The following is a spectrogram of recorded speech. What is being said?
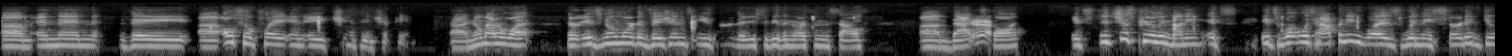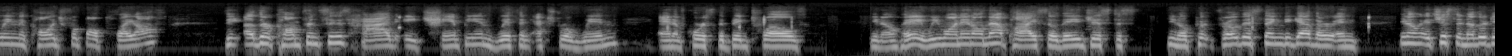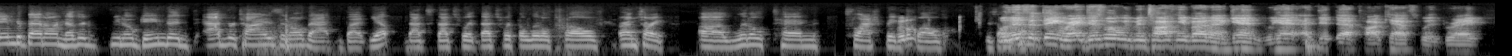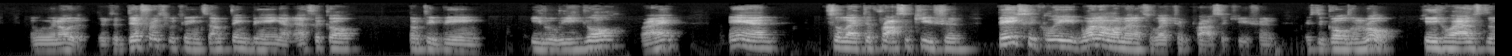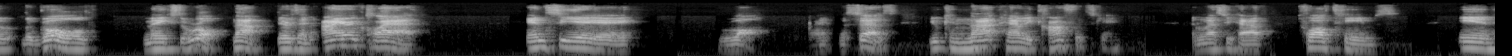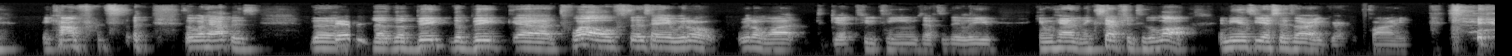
um, and then they uh, also play in a championship game. Uh, no matter what there is no more divisions either. There used to be the north and the south. Um, that's yeah. gone. It's it's just purely money. It's it's what was happening was when they started doing the college football playoff the other conferences had a champion with an extra win. And of course, the Big 12, you know, hey, we want in on that pie. So they just, you know, put throw this thing together. And, you know, it's just another game to bet on, another, you know, game to advertise and all that. But yep, that's that's what that's what the little 12 or I'm sorry, uh little 10 slash Big little, 12 well, this is the thing, right? This is what we've been talking about. And again, we had I did that podcast with Greg and we went over there's a difference between something being unethical, something being illegal, right? And selective prosecution. Basically, one element of selective prosecution is the golden rule. He who has the, the gold makes the rule. Now, there's an ironclad NCAA law, right, that says you cannot have a conference game unless you have 12 teams in a conference. so what happens? The, the the big the big uh, twelve says, "Hey, we don't we don't want to get two teams after they leave. Can we have an exception to the law?" And the NCAA says, "All right, great, fine."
